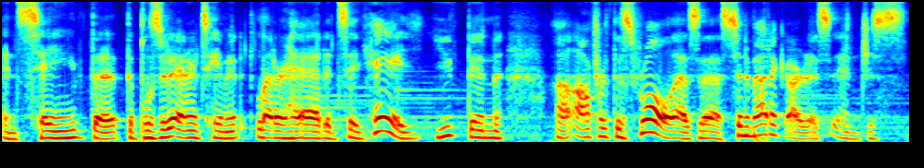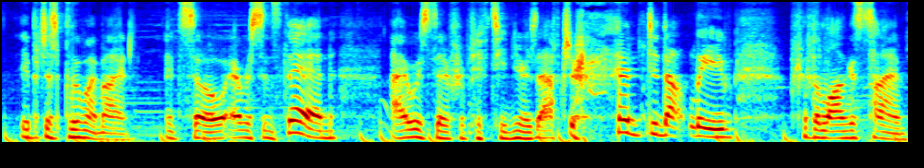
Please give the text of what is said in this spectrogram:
and seeing the, the Blizzard Entertainment letterhead and saying, hey, you've been uh, offered this role as a cinematic artist. And just, it just blew my mind. And so ever since then, I was there for 15 years after and did not leave for the longest time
